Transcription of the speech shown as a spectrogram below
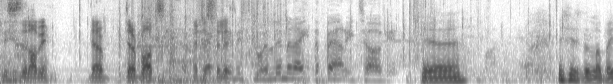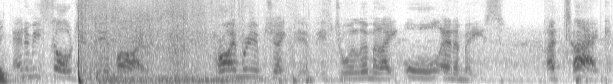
This is the lobby. They're they're bots. I just feel it. Is to eliminate the bounty target. Yeah. This is the lobby. Enemy soldiers nearby. Primary objective is to eliminate all enemies. Attack!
